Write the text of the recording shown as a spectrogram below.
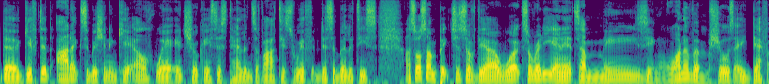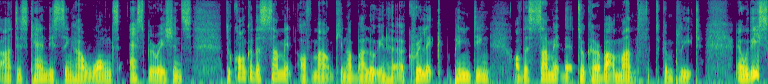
the Gifted Art Exhibition in KL, where it showcases talents of artists with disabilities. I saw some pictures of their works already, and it's amazing. One of them shows a deaf artist, Candice Singha Wong's aspirations to conquer the summit of Mount Kinabalu in her acrylic painting of the summit that took her about a month to complete. And with these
